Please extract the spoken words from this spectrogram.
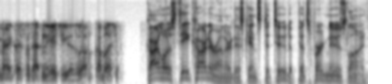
Merry Christmas, Happy New Year to you as well. God bless you. Carlos T. Carter on our Disc Institute, a Pittsburgh Newsline.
